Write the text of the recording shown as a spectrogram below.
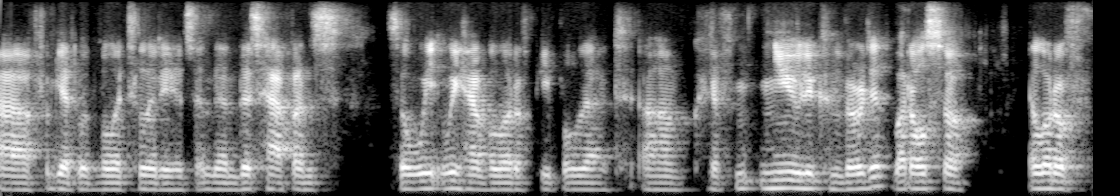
uh, forget what volatility is. And then this happens. So we, we have a lot of people that um, kind of newly converted, but also a lot of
